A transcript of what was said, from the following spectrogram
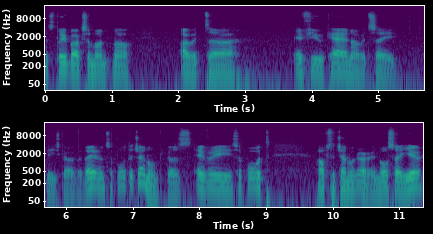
it's three bucks a month now. I would, uh, if you can, I would say please go over there and support the channel because every support helps the channel grow. And also here,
